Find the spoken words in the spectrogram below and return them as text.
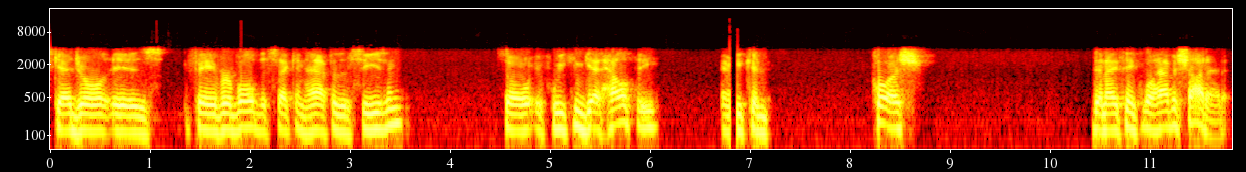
schedule is favorable the second half of the season. So if we can get healthy and we can push, then I think we'll have a shot at it.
